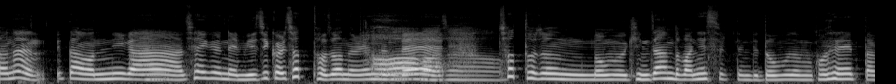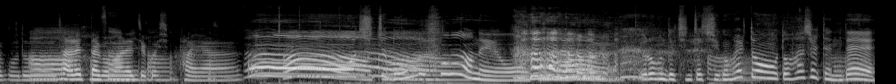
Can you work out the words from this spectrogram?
저는 일단 언니가 네. 최근에 뮤지컬 첫 도전을 했는데 아, 첫 도전 너무 긴장도 많이 했을 텐데 너무너무 고생했다고 너무 아, 잘했다고 감사합니다. 말해주고 싶어요. 아, 진짜 너무 훈훈하네요. 여러분들 진짜 지금 아. 활동도 하실 텐데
